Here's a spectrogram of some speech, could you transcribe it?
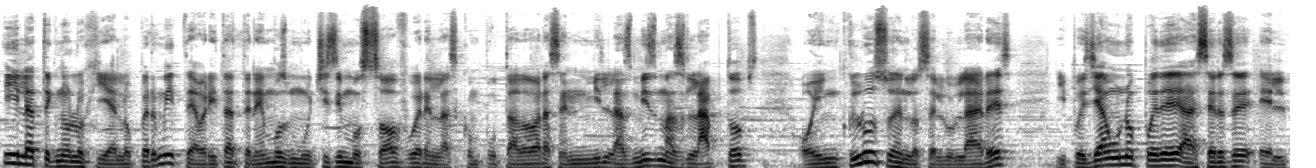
y la tecnología lo permite. Ahorita tenemos muchísimo software en las computadoras, en las mismas laptops o incluso en los celulares y pues ya uno puede hacerse el,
